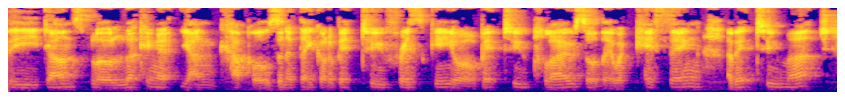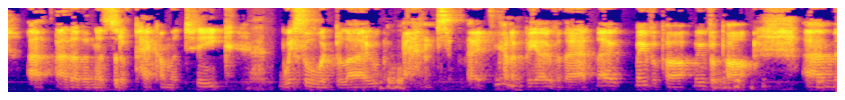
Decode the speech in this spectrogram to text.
the dance floor looking at young couples, and if they got a bit too frisky or a bit too close, or they were kissing a bit too much, uh, other than a sort of peck on the cheek, whistle would blow, and they'd kind of be over there. No, move apart, move apart. Um,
